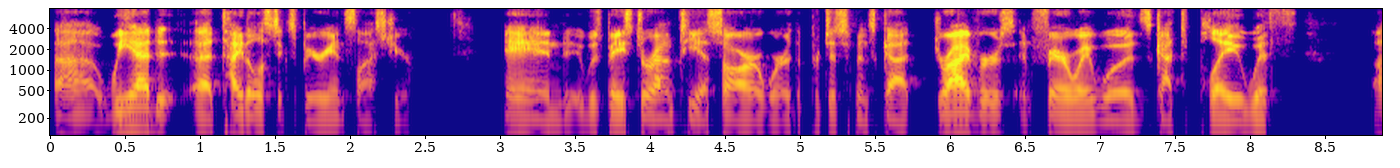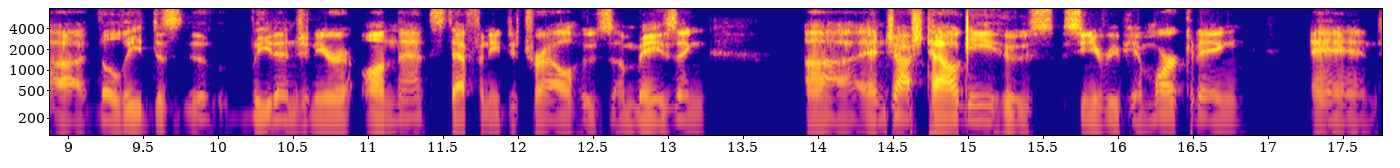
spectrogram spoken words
uh, we had a Titleist experience last year, and it was based around TSR, where the participants got drivers and fairway woods, got to play with uh, the lead lead engineer on that, Stephanie Luttrell, who's amazing, uh, and Josh Talge, who's senior VP of marketing, and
